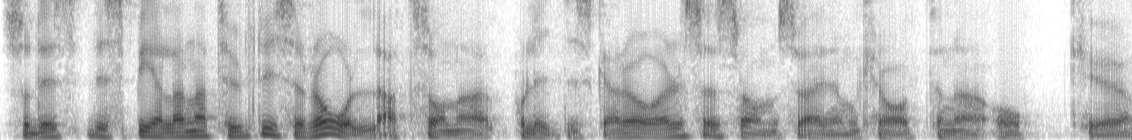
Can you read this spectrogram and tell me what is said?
Så det, det spelar naturligtvis roll att sådana politiska rörelser som Sverigedemokraterna och eh,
